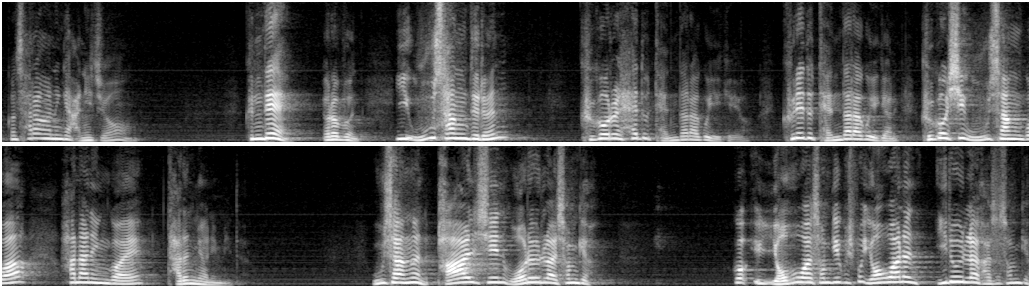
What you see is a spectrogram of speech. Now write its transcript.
그건 사랑하는 게 아니죠. 근데 여러분 이 우상들은 그거를 해도 된다라고 얘기해요. 그래도 된다라고 얘기하는 그것이 우상과 하나님과의 다른 면입니다. 우상은 바알신 월요일 날 섬겨. 그 여호와 섬기고 싶어 여호와는 일요일 날 가서 섬겨.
